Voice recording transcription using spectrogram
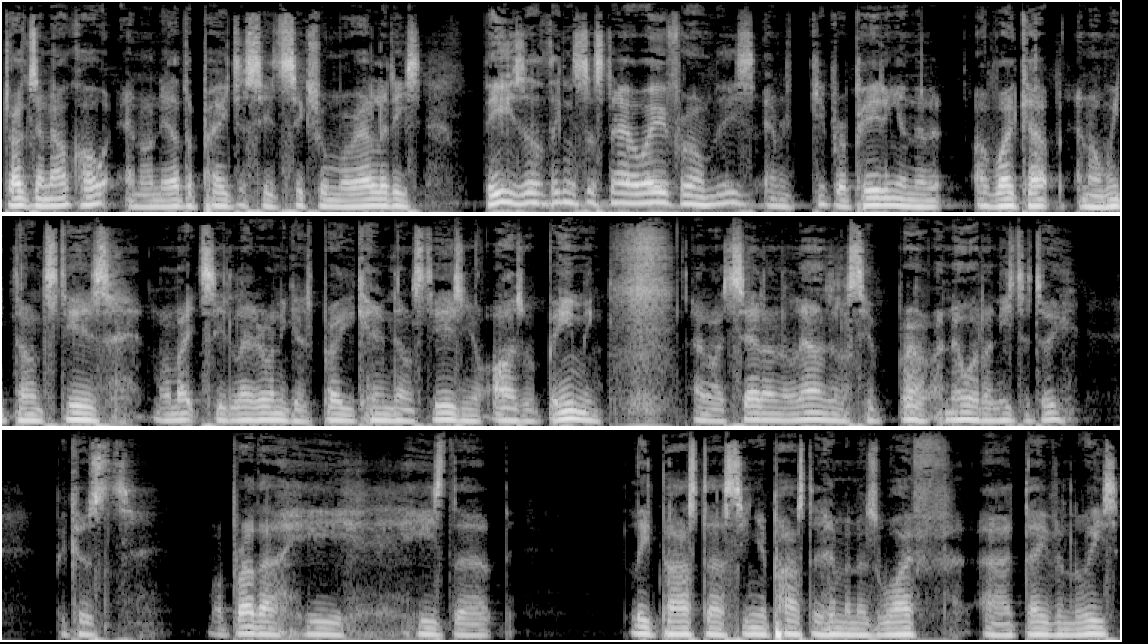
drugs and alcohol, and on the other page it said sexual moralities. These are the things to stay away from. These, and it kept repeating, and then I woke up and I went downstairs. My mate said later on, he goes, "Bro, you came downstairs and your eyes were beaming." And I sat on the lounge and I said, "Bro, I know what I need to do," because my brother, he he's the lead pastor, senior pastor, him and his wife, uh, Dave and Louise,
